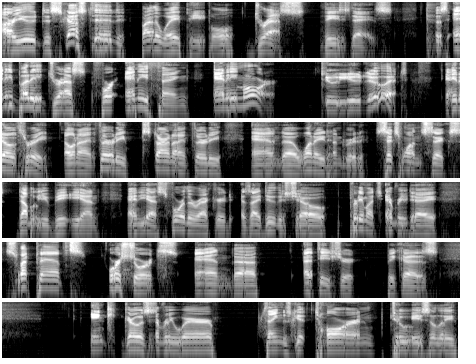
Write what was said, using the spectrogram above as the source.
are you disgusted by the way people dress these days? Does anybody dress for anything anymore? Do you do it? 803 0930, star 930, and 1 800 616 WBEN. And yes, for the record, as I do the show pretty much every day, sweatpants or shorts and uh, a t shirt because ink goes everywhere, things get torn too easily.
